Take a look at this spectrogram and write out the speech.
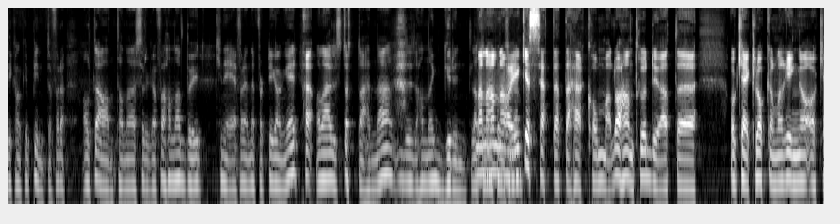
de kan ikke pynte for alt det annet han har sørga for. Han har bøyd kneet for henne 40 ganger. Ja. Han har støtta henne. Han er grunn til at Men han har jo ikke sett dette her komme. da. Han trodde jo at eh, OK, klokkene ringer, OK,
